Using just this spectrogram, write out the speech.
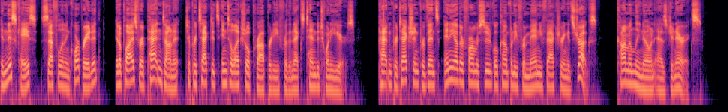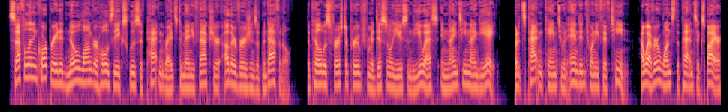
in this case, Cephalon Incorporated, it applies for a patent on it to protect its intellectual property for the next 10 to 20 years. Patent protection prevents any other pharmaceutical company from manufacturing its drugs, commonly known as generics. Cephalon Incorporated no longer holds the exclusive patent rights to manufacture other versions of modafinil. The pill was first approved for medicinal use in the US in 1998, but its patent came to an end in 2015. However, once the patents expire,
